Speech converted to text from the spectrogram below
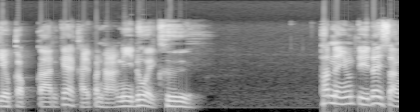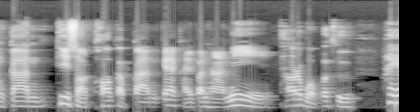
เกี่ยวกับการแก้ไขปัญหานี้ด้วยคือ ท่านนายกรัฐมนตรีได้สั่งการที่สอดคล้องกับการแก้ไขปัญหานี้ทั้งระบบก็คือ ให้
